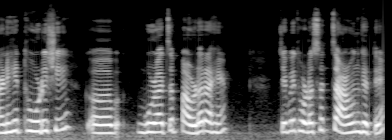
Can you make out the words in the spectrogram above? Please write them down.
आणि हे थोडीशी गुळाचं पावडर आहे जे मी थोडंसं चाळून घेते.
